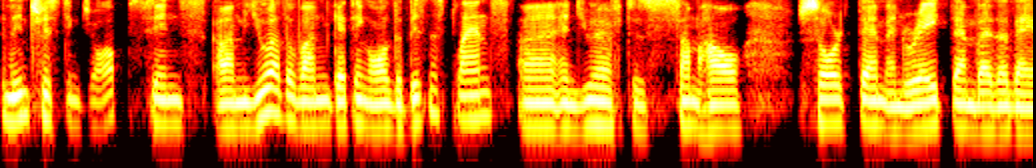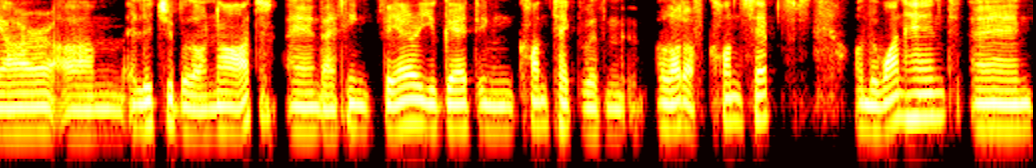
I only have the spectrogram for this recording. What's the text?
an interesting job since um, you are the one getting all the business plans uh, and you have to somehow sort them and rate them whether they are um, eligible or not. And I think there you get in contact with a lot of concepts on the one hand, and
